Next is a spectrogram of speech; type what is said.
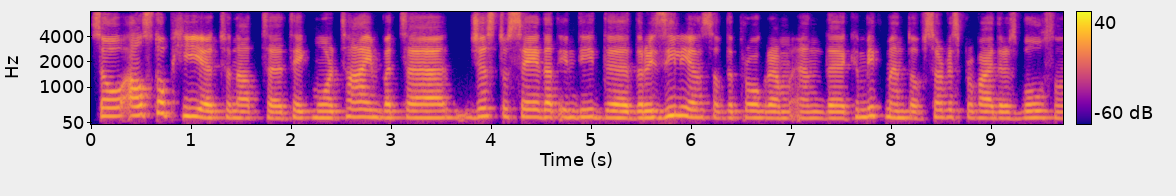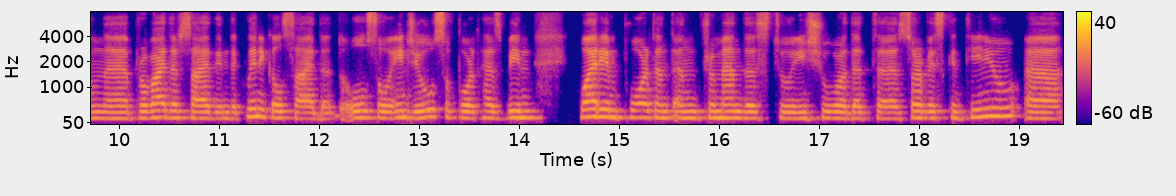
So I'll stop here to not uh, take more time, but uh, just to say that indeed the, the resilience of the program and the commitment of service providers, both on the provider side, in the clinical side, and also NGO support has been quite important and tremendous to ensure that uh, service continue, uh,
